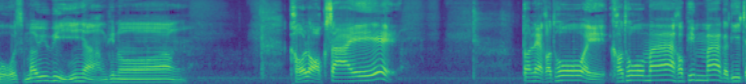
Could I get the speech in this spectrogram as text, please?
อ้สมาวิวีอหย่างพี่น้อง เขาหลอกใส่ตอนแรกเขาโทรไอเขาโทรมาเขาพิมพ์มากก็ดีใจ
